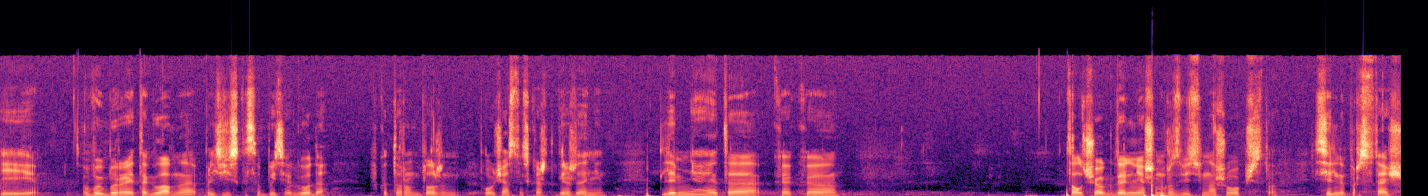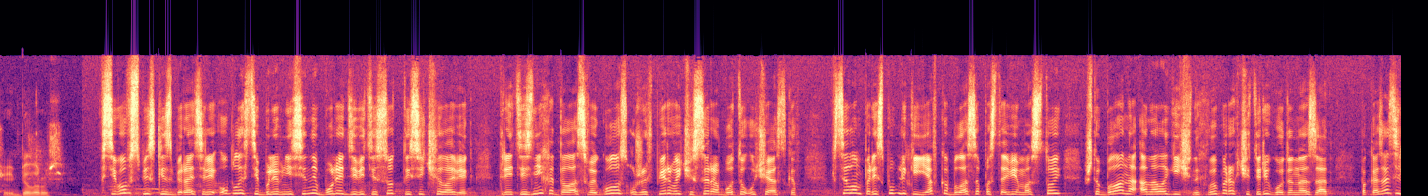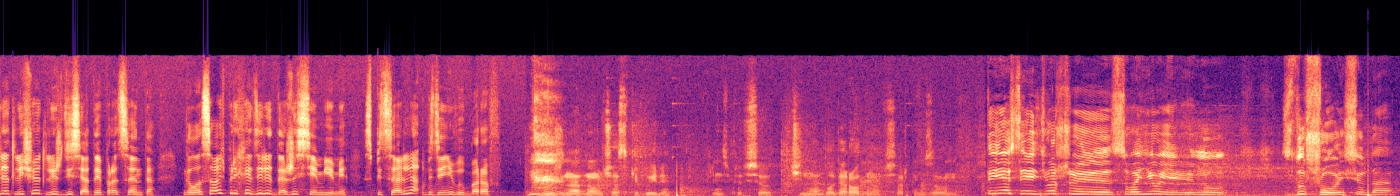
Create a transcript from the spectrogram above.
И выборы – это главное политическое событие года, в котором должен поучаствовать каждый гражданин. Для меня это как э, толчок к дальнейшему развитию нашего общества, сильно процветающей Беларуси. Всего в списке избирателей области были внесены более 900 тысяч человек. Треть из них отдала свой голос уже в первые часы работы участков. В целом по республике явка была сопоставима с той, что была на аналогичных выборах 4 года назад. Показатели отличают лишь десятые процента. Голосовать приходили даже семьями, специально в день выборов. Мы уже на одном участке были. В принципе, все чинно, благородно, все организовано. Ты если идешь э, свое, ну, с душой сюда,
